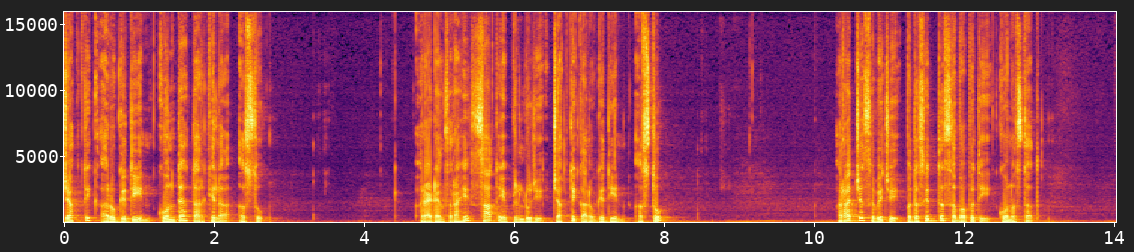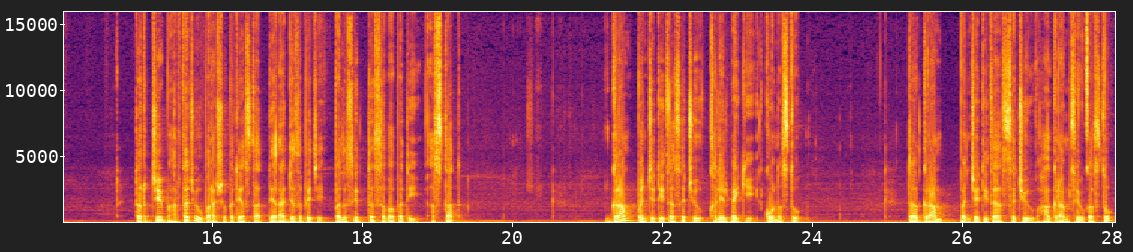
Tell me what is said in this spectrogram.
जागतिक आरोग्य दिन कोणत्या तारखेला असतो? राईट आन्सर आहे सात एप्रिल रोजी जागतिक आरोग्य दिन असतो. राज्यसभेचे पदसिद्ध सभापती कोण असतात? तर जे भारताचे उपराष्ट्रपती असतात ते राज्यसभेचे पदसिद्ध सभापती असतात. ग्रामपंचायतीचा सचिव खालीलपैकी कोण असतो? तर ग्रामपंचायतीचा सचिव हा ग्रामसेवक असतो.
